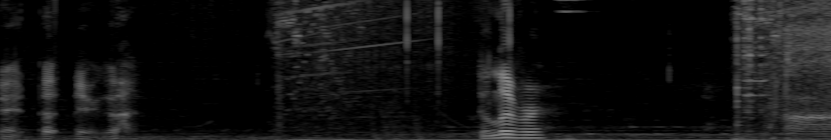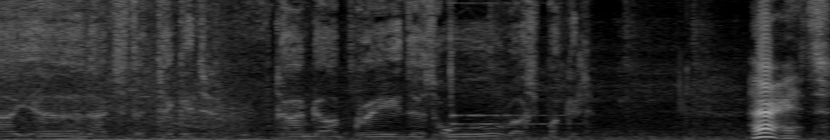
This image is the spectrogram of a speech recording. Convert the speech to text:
right, uh, there you go. Deliver. Ah, yeah, that's the ticket. Time to upgrade this whole rust bucket. All right.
